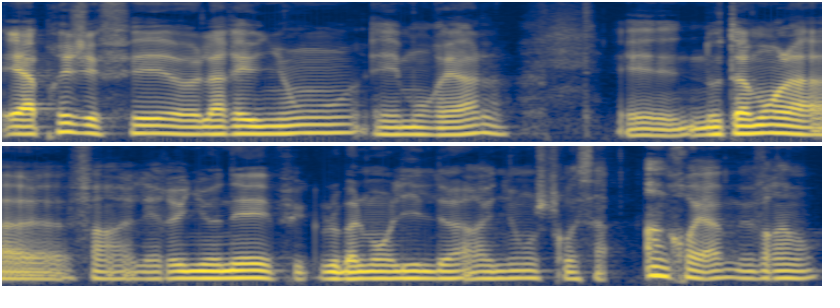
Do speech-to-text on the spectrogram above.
Et après, j'ai fait La Réunion et Montréal. Et notamment la, enfin, les Réunionnais, et puis globalement l'île de la Réunion, je trouvais ça incroyable, mais vraiment.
